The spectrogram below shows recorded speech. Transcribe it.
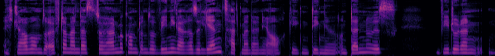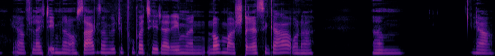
ich glaube, umso öfter man das zu hören bekommt, umso weniger Resilienz hat man dann ja auch gegen Dinge. Und dann ist, wie du dann, ja, vielleicht eben dann auch sagst, dann wird die Pubertät halt eben noch mal stressiger oder, ähm, ja.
